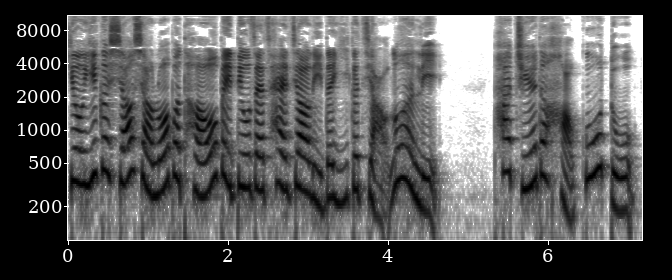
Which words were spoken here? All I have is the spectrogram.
有一个小小萝卜头被丢在菜窖里的一个角落里，他觉得好孤独。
